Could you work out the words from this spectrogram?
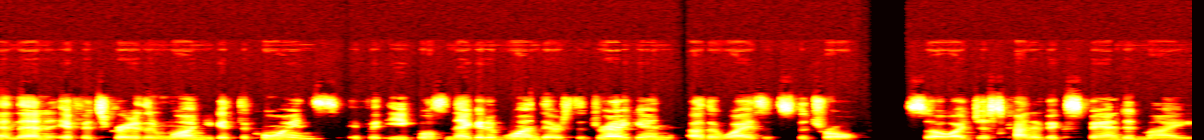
And then if it's greater than 1, you get the coins. If it equals negative 1, there's the dragon. Otherwise, it's the troll. So I just kind of expanded my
